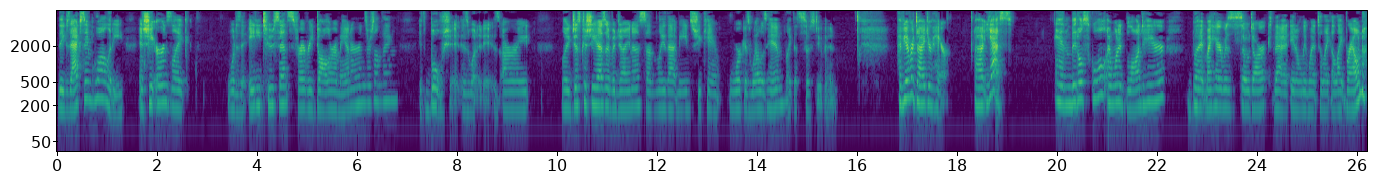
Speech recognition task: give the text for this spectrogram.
the exact same quality, and she earns like, what is it, 82 cents for every dollar a man earns or something? It's bullshit, is what it is, alright? Like, just because she has a vagina, suddenly that means she can't work as well as him? Like, that's so stupid. Have you ever dyed your hair? Uh, yes. In middle school, I wanted blonde hair but my hair was so dark that it only went to like a light brown.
